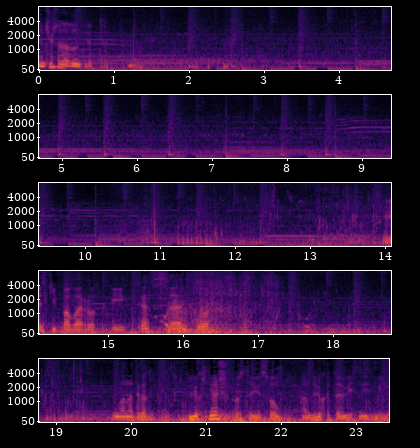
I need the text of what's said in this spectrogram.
Ничего, что задом вперед-то? Резкий поворот и косогор. Ну, она так вот люхнешь просто весом. Андрюха там весь на измене.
